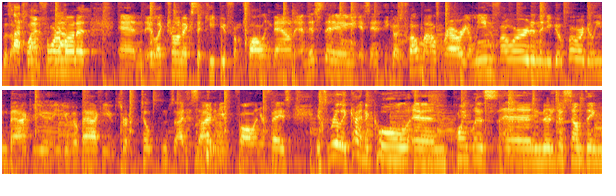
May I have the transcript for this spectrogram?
with a Platform, platform yeah. on it and electronics that keep you from falling down. And this thing, it's in, it goes 12 miles per hour. You lean forward, and then you go forward. You lean back. You you go back. You sort of tilt from side to side, and you fall on your face. It's really kind of cool and pointless, and there's just something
